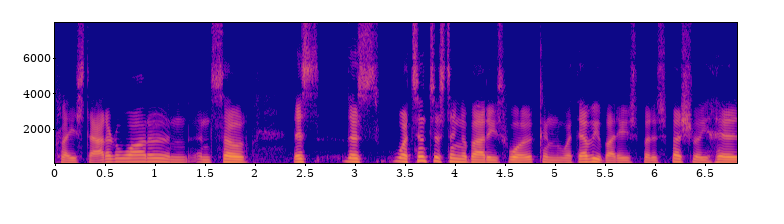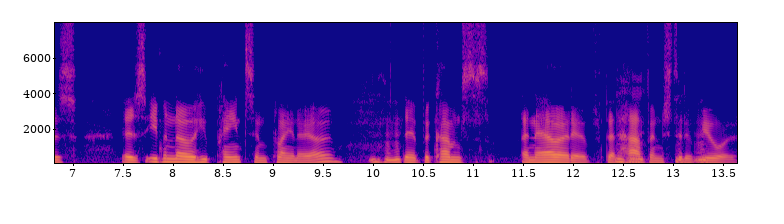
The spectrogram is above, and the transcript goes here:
placed out of the water, and and so there's there's what's interesting about his work and with everybody's, but especially his, is even though he paints in plein air, mm-hmm. there becomes a narrative that mm-hmm. happens to the mm-hmm. viewer.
